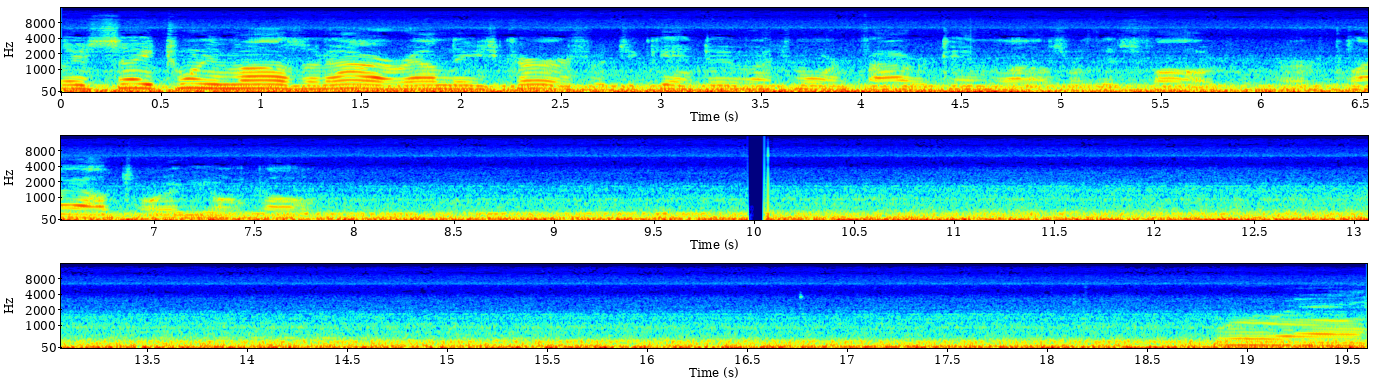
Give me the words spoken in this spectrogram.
They say 20 miles an hour around these curves, but you can't do much more than 5 or 10 miles with this fog, or clouds, whatever you want to call it. We're uh,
